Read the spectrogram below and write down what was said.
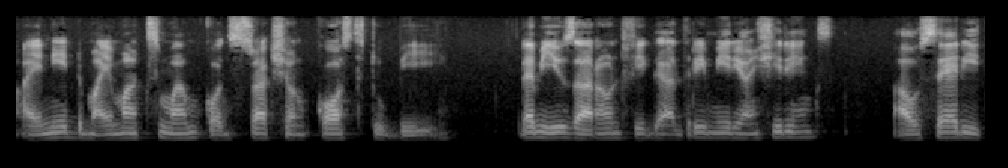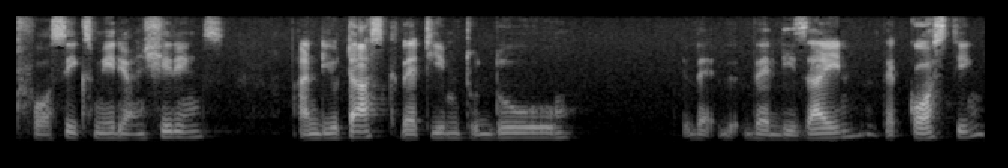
I need my maximum construction cost to be, let me use a round figure, 3 million shillings. I'll sell it for 6 million shillings. And you task the team to do the, the design, the costing.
